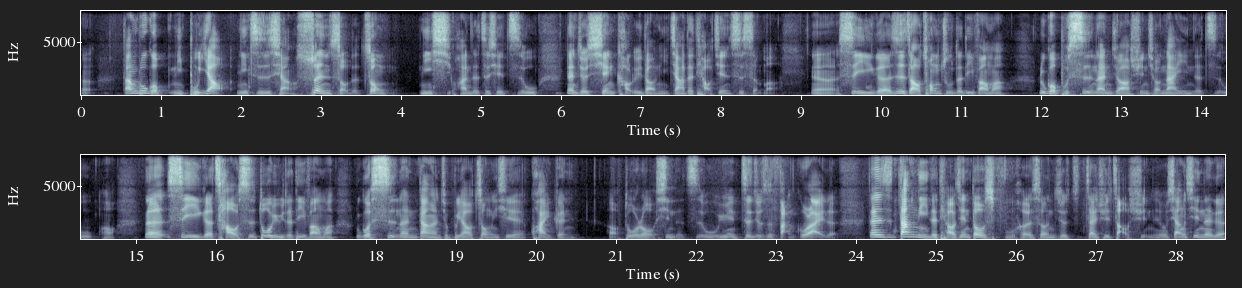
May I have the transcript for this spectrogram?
嗯，当如果你不要，你只是想顺手的种你喜欢的这些植物，那你就先考虑到你家的条件是什么？呃，是一个日照充足的地方吗？如果不是，那你就要寻求耐阴的植物哦。那是一个潮湿多雨的地方吗？如果是，那你当然就不要种一些块根哦多肉性的植物，因为这就是反过来的。但是当你的条件都是符合的时候，你就再去找寻。我相信那个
